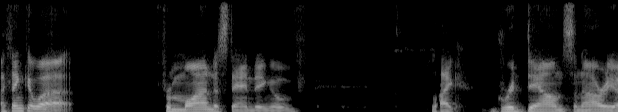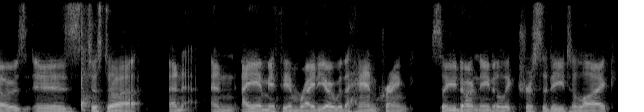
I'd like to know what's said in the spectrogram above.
I think it, uh, from my understanding of like grid down scenarios is just a an an AM FM radio with a hand crank, so you don't need electricity to like.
